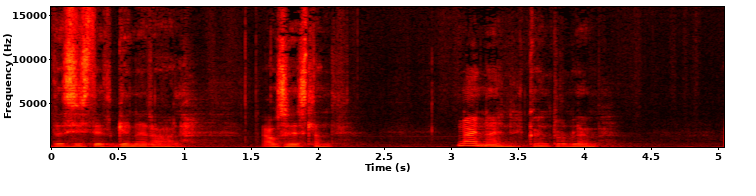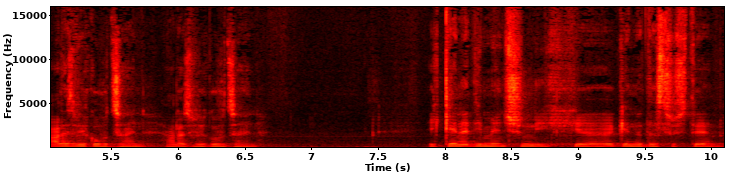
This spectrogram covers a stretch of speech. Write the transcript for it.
Das ist der General aus Estland. Nein, nein, kein Problem. Alles wird gut sein, alles wird gut sein. Ich kenne die Menschen, ich äh, kenne das System.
